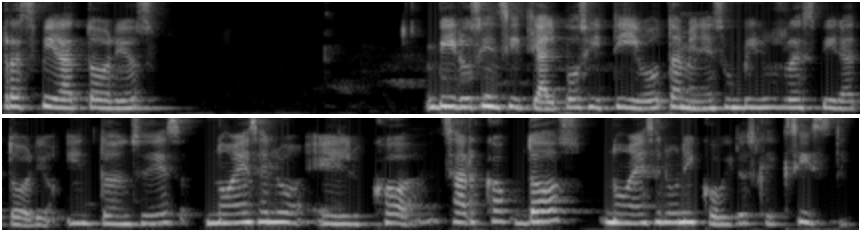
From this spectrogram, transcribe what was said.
respiratorios. Virus incitial positivo también es un virus respiratorio. Entonces, no es el, el SARS-CoV-2 no es el único virus que existe.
